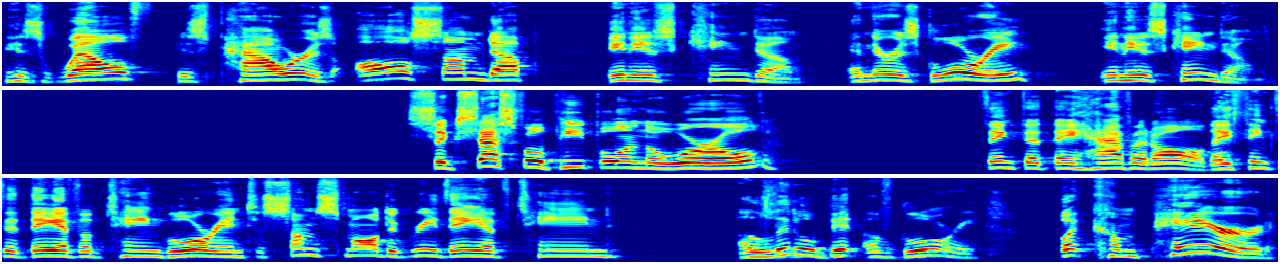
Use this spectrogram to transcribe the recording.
his wealth, his power is all summed up in his kingdom, and there is glory in his kingdom. Successful people in the world think that they have it all. They think that they have obtained glory, and to some small degree, they have obtained a little bit of glory. But compared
